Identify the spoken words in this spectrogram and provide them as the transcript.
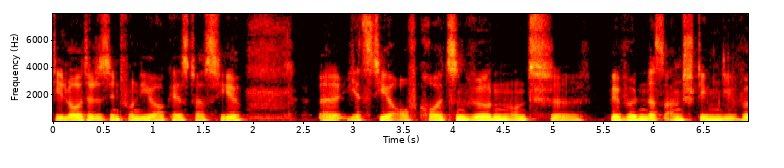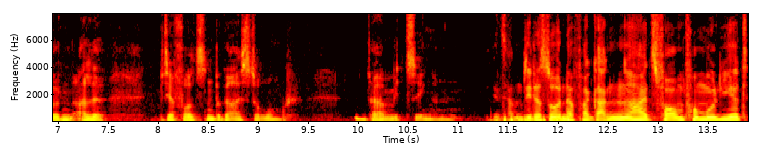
die Leute des Sinfonieorchesters hier äh, jetzt hier aufkreuzen würden und äh, wir würden das anstimmen, die würden alle mit der vollsten Begeisterung da mitsingen. Jetzt haben Sie das so in der Vergangenheitsform formuliert.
